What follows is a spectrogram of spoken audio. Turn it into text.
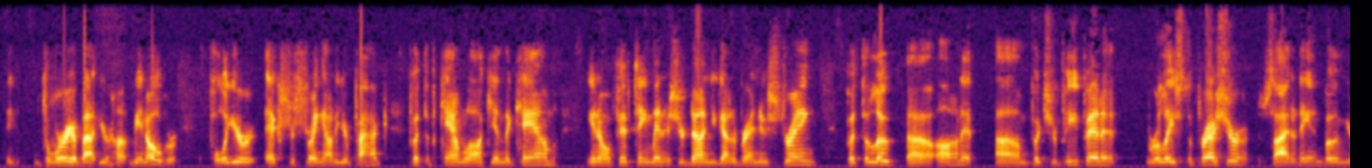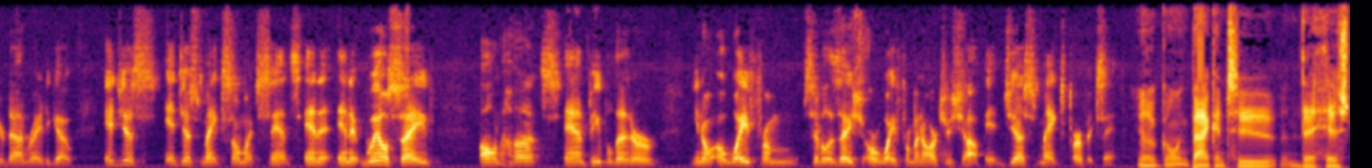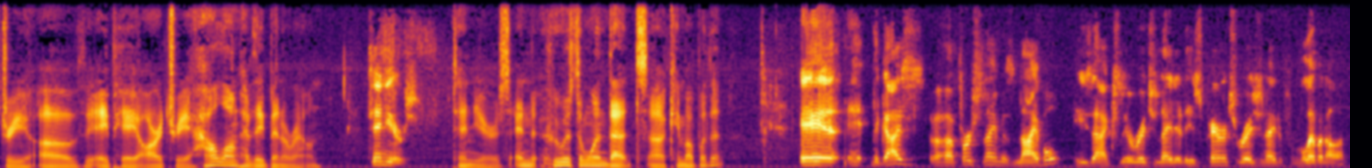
to worry about your hunt being over. Pull your extra string out of your pack, put the cam lock in the cam. You know, 15 minutes, you're done. You got a brand new string. Put the loop uh, on it. Um, put your peep in it release the pressure, sight it in, boom, you're done, ready to go. It just it just makes so much sense, and it and it will save on hunts and people that are you know away from civilization or away from an archery shop. It just makes perfect sense. You know, going back into the history of the APA archery, how long have they been around? Ten years. Ten years. And who was the one that uh, came up with it? And the guy's uh, first name is Nibel. He's actually originated. His parents originated from Lebanon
